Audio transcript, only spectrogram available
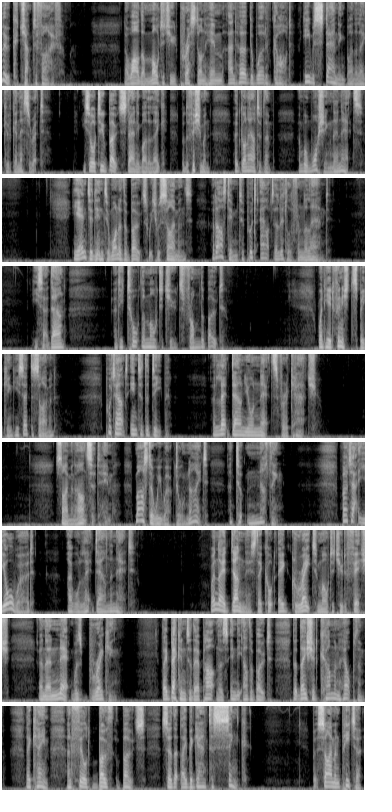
Luke chapter 5 Now while the multitude pressed on him and heard the word of God, he was standing by the lake of Gennesaret. He saw two boats standing by the lake, but the fishermen had gone out of them and were washing their nets. He entered into one of the boats, which was Simon's, and asked him to put out a little from the land. He sat down, and he taught the multitudes from the boat. When he had finished speaking, he said to Simon, Put out into the deep, and let down your nets for a catch. Simon answered him, Master, we worked all night, and took nothing. But at your word, I will let down the net. When they had done this, they caught a great multitude of fish, and their net was breaking. They beckoned to their partners in the other boat that they should come and help them. They came and filled both boats, so that they began to sink. But Simon Peter,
